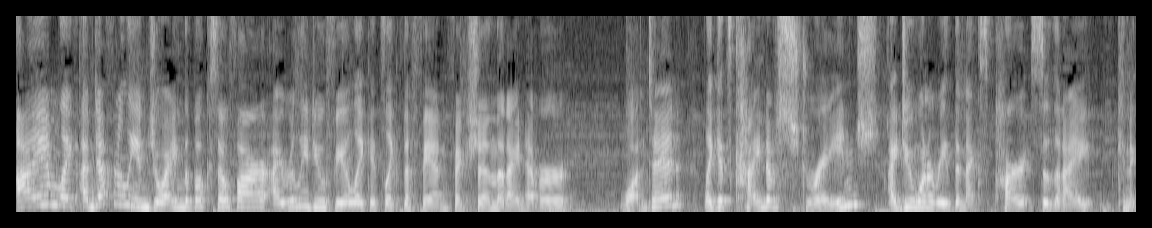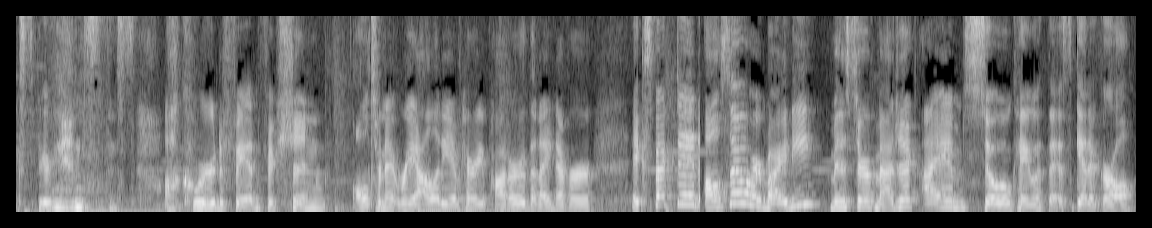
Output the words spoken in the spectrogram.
I am like, I'm definitely enjoying the book so far. I really do feel like it's like the fan fiction that I never wanted. Like it's kind of strange. I do want to read the next part so that I can experience this awkward fan fiction alternate reality of Harry Potter that I never expected. Also, Hermione, Minister of Magic, I am so okay with this. Get it, girl.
